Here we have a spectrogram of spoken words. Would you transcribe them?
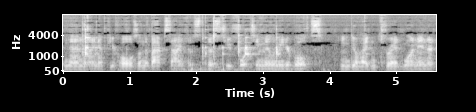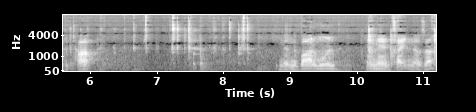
and then line up your holes on the back side, those, those two 14 millimeter bolts. You can go ahead and thread one in at the top and then the bottom one, and then tighten those up.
